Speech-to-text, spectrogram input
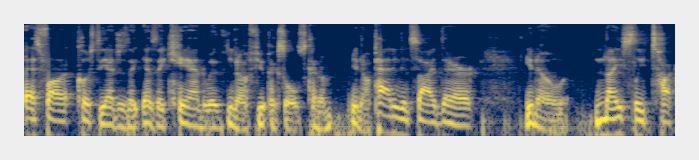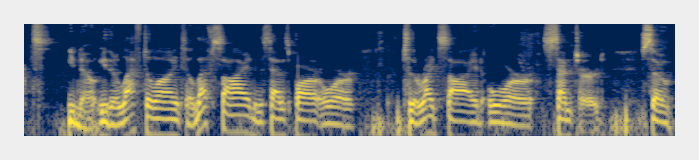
as far close to the edge as they, as they can with you know a few pixels kind of you know padding inside there, you know, nicely tucked you know either left aligned to the left side in the status bar or to the right side or centered. So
